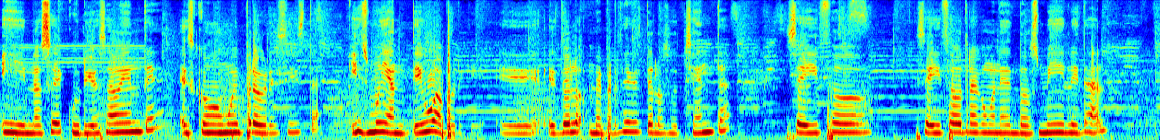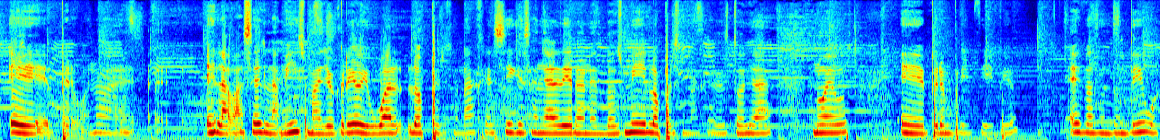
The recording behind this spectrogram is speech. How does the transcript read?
y no sé, curiosamente es como muy progresista y es muy antigua porque eh, es de lo, me parece que es de los 80. Se hizo, se hizo otra como en el 2000 y tal. Eh, pero bueno, eh, la base es la misma, yo creo. Igual los personajes sí que se añadieron en el 2000, los personajes estos ya nuevos. pero en principio es bastante antigua.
